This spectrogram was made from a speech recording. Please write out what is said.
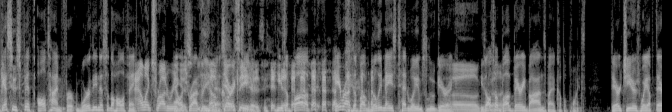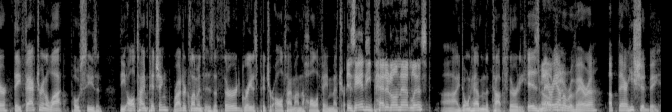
Guess who's fifth all time for worthiness of the Hall of Fame? Alex Rodriguez. Alex Rodriguez. Of Derek he Jeter. is. He's above A Rod's above Willie Mays, Ted Williams, Lou Gehrig. Oh, He's also God. above Barry Bonds by a couple points. Derek Jeter's way up there. They factor in a lot postseason. The all-time pitching, Roger Clemens is the third greatest pitcher all-time on the Hall of Fame metric. Is Andy Pettitte on that list? Uh, I don't have him in the top 30. Is Mariano okay. Rivera up there? He should be.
